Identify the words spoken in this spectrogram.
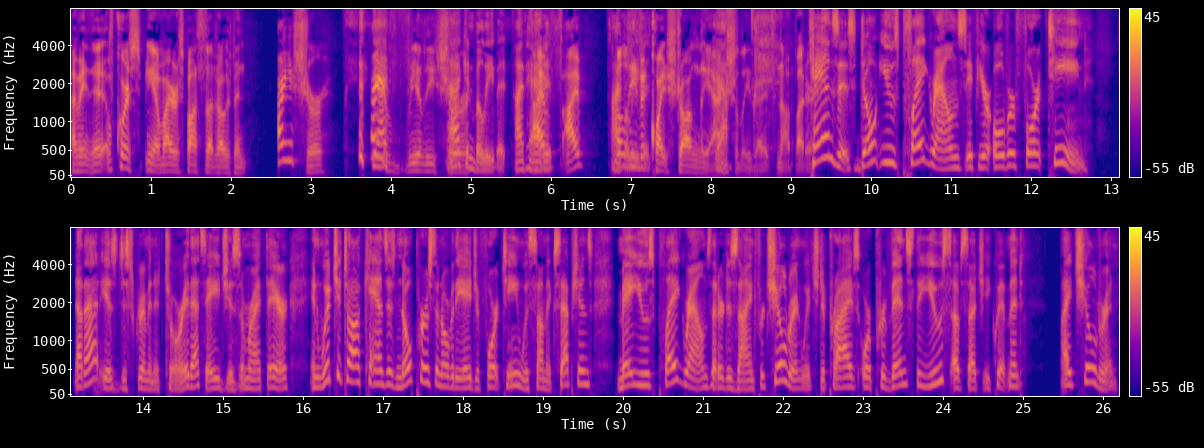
I mean, uh, of course, you know, my response to that has always been, "Are you sure? Are Yeah, you really sure?" I can believe it. I've had it. I've, I I believe, believe it, it. quite strongly, actually, that it's not butter. Kansas, don't use playgrounds if you're over 14. Now that is discriminatory. That's ageism right there. In Wichita, Kansas, no person over the age of 14, with some exceptions, may use playgrounds that are designed for children, which deprives or prevents the use of such equipment by children.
